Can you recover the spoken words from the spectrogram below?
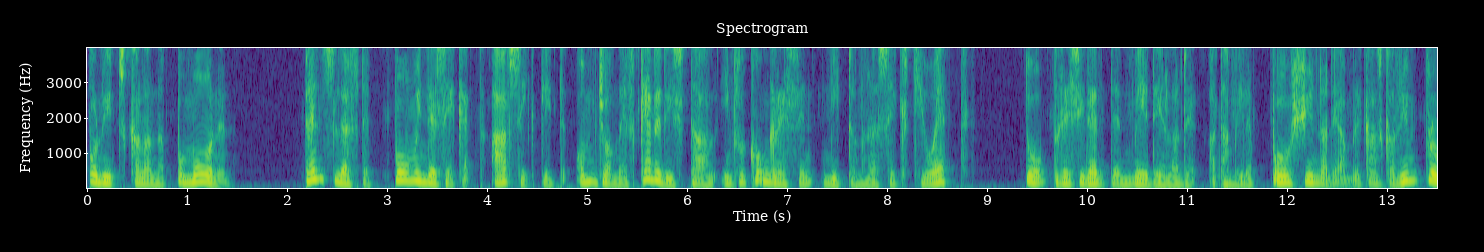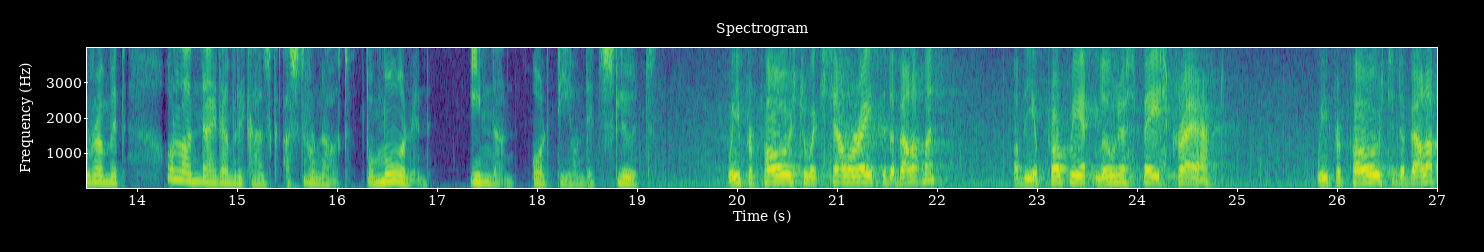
på nytt ska landa på månen. Pence löfte påminner säkert avsiktligt om John F Kennedys tal inför kongressen 1961 då presidenten meddelade att han ville påskynda det amerikanska rymdprogrammet och landa en amerikansk astronaut på månen innan årtiondets slut. We propose to accelerate the development of the appropriate lunar spacecraft. We propose to develop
